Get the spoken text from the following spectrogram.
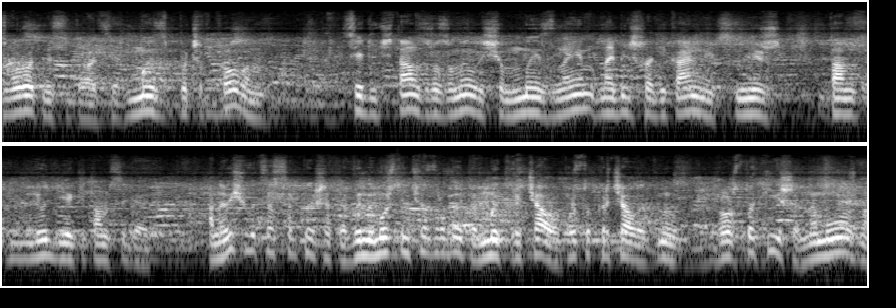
зворотня ситуація. Ми з Початковим, сидячи там, зрозуміли, що ми з ним найбільш радикальні, ніж там люди, які там сидять. А навіщо ви це все пишете? Ви не можете нічого зробити. Ми кричали, просто кричали, ну жорстокіше, не можна.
